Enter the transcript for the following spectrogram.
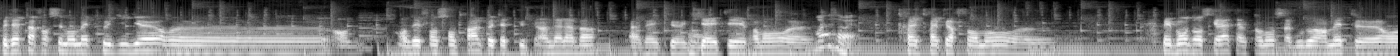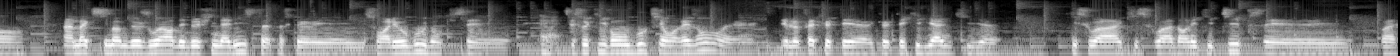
peut-être pas forcément mettre Rudiger euh, en, en, défense centrale, peut-être plus un Alaba avec qui a été vraiment ouais, très très performant mais bon, dans ce cas-là, tu as tendance à vouloir mettre en, un maximum de joueurs des deux finalistes parce qu'ils sont allés au bout. Donc, c'est ceux qui vont au bout qui ont raison. Et, le fait que tu que Kylian qui, euh, qui, soit, qui soit dans l'équipe type, c'est. Ouais.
